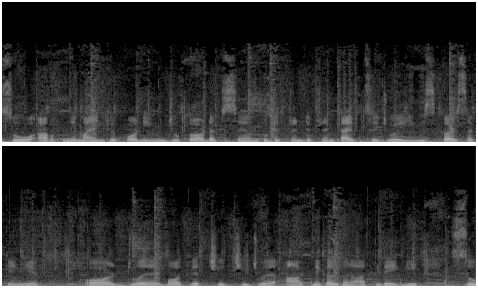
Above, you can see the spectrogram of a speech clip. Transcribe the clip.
सो आप अपने माइंड के अकॉर्डिंग जो प्रोडक्ट्स हैं, उनको डिफरेंट डिफरेंट टाइप से जो है यूज़ कर सकेंगे और जो है बहुत ही अच्छी अच्छी जो है आर्ट निकल कर आती रहेगी। सो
